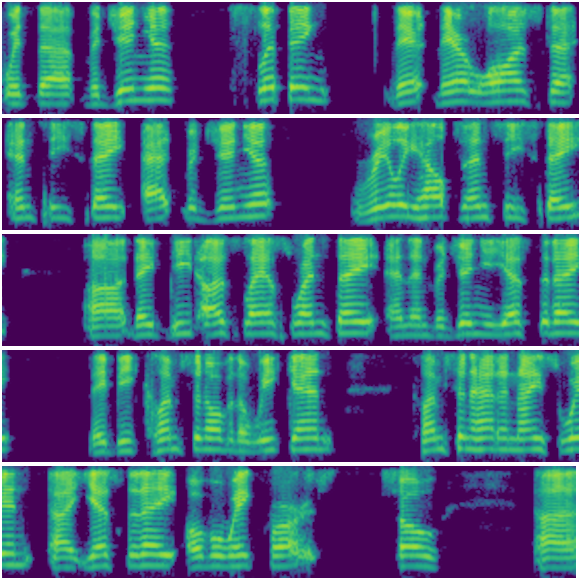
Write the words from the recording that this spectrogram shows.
with uh, Virginia slipping. Their their loss to NC State at Virginia really helps NC State. Uh, they beat us last Wednesday, and then Virginia yesterday. They beat Clemson over the weekend. Clemson had a nice win uh, yesterday over Wake Forest, so uh,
